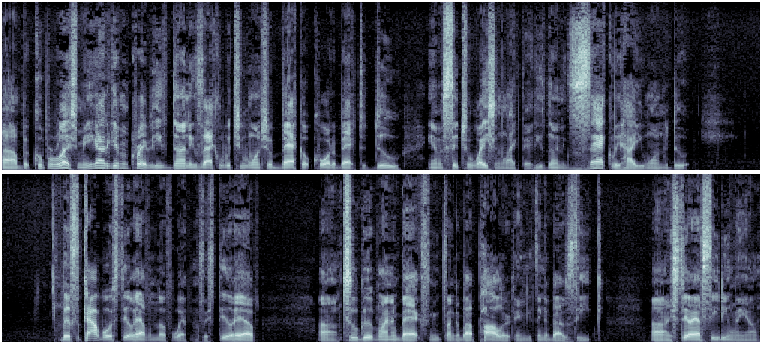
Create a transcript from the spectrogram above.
Uh, but Cooper Rush, I you got to give him credit. He's done exactly what you want your backup quarterback to do in a situation like that. He's done exactly how you want him to do it. But the Cowboys still have enough weapons. They still have uh, two good running backs. And you think about Pollard and you think about Zeke. Uh, you still have CeeDee Lamb.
